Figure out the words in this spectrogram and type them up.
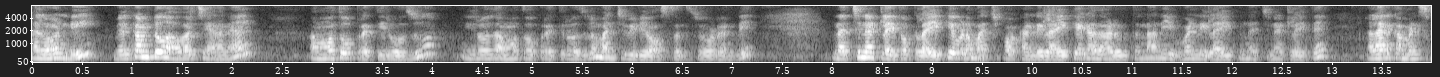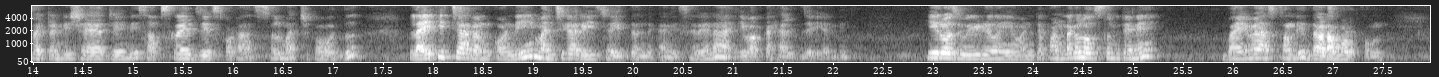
Hello అండి. Welcome to our channel. అమ్మతో ప్రతిరోజు ఈరోజు అమ్మతో ప్రతిరోజులో మంచి వీడియో వస్తుంది చూడండి. నచ్చినట్లయితే ఒక లైక్ ఇవ్వడం మర్చిపోకండి. లైకే కదా అడుగుతున్నాను. ఇవ్వండి లైక్ నచ్చినట్లయితే అలానే కమెంట్స్ పెట్టండి షేర్ చేయండి సబ్స్క్రైబ్ చేసుకోవడం అస్సలు మర్చిపోవద్దు. లైక్ ఇచ్చారనుకోండి మంచిగా రీచ్ అయ్యిద్ది అందుకని. సరేనా? ఇవి ఒక హెల్ప్ చేయండి. ఈరోజు వీడియో ఏమంటే పండగలు వస్తుంటేనే భయం వేస్తుంది దడబడుతుంది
